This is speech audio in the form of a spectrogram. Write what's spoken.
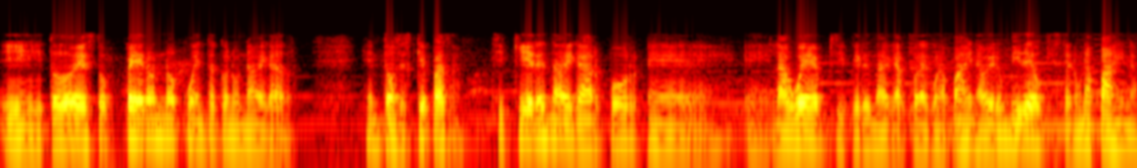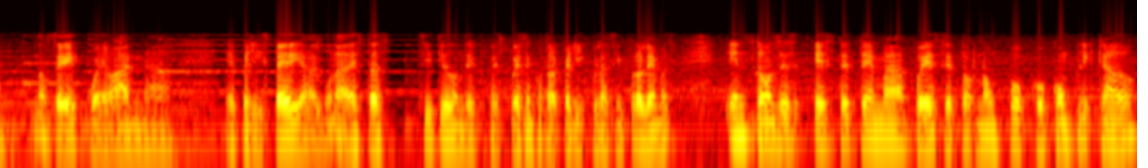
y todo esto, pero no cuenta con un navegador. Entonces, ¿qué pasa? Si quieres navegar por eh, eh, la web, si quieres navegar por alguna página, ver un video que está en una página, no sé, Cuevana, eh, Pelispedia, alguna de estos sitios donde pues, puedes encontrar películas sin problemas. Entonces este tema pues se torna un poco complicado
